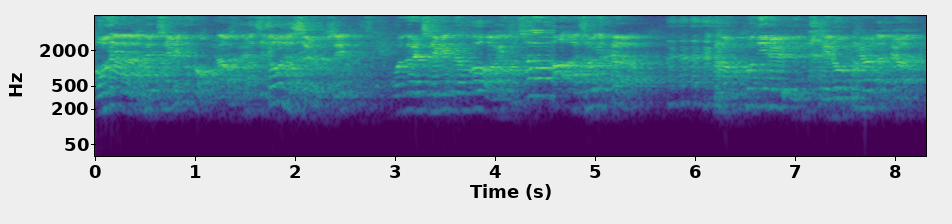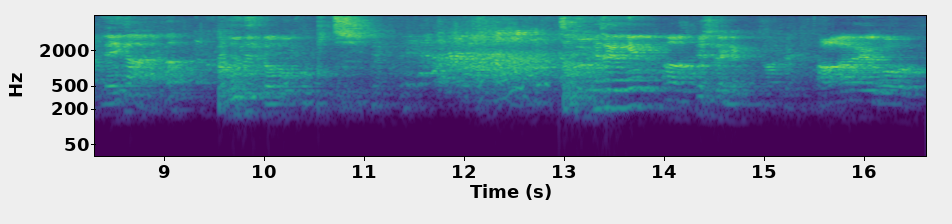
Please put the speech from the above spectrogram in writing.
오늘 오늘 재밌는 거 없나? 오늘 떠오셨어요 혹시? 오늘 재밌는 거 이거 찾아. 아, 아 정했다. 경포니를 은대로 표현하면 내가 아니라 돈은 넘었고 빛이. 회사 형님, 아, 네, 주장님. 아, 그래. 아이고.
